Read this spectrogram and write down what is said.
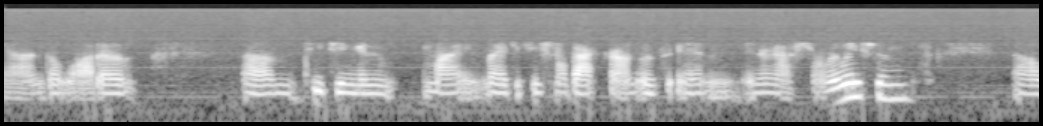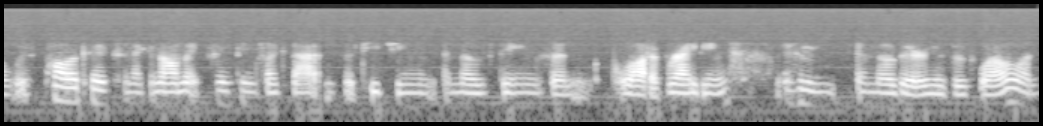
and a lot of um, teaching in my, my educational background was in international relations uh, with politics and economics and things like that, and so teaching and those things and a lot of writing in, in those areas as well, and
